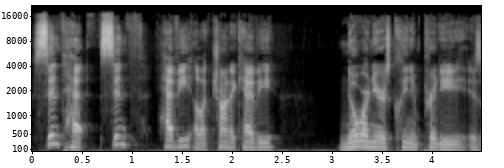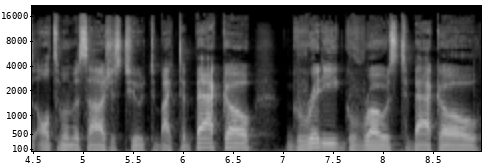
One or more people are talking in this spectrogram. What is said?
Synth, he- synth heavy, electronic heavy, nowhere near as clean and pretty as Ultima Massages 2 to by Tobacco. Gritty, gross tobacco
